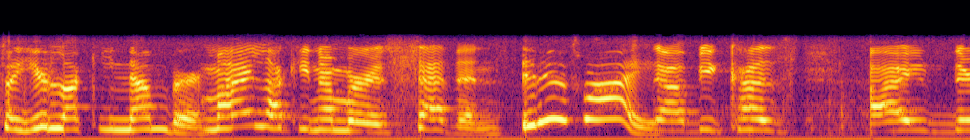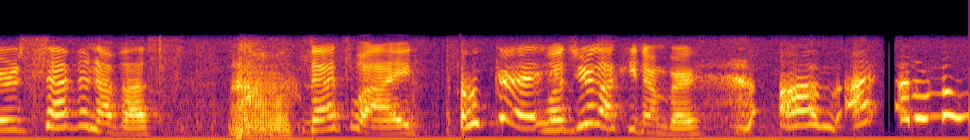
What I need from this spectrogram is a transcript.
So your lucky number. My lucky number is seven. It is why. Yeah, because I there's seven of us. That's why. Okay. What's your lucky number? Um, I, I don't know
